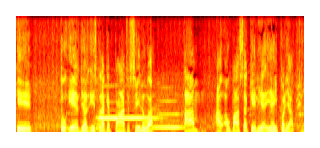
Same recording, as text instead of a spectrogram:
कि तो ये इस तरह के पाँच सील हुआ। आम उपासक के लिए यही पर्याप्त है।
